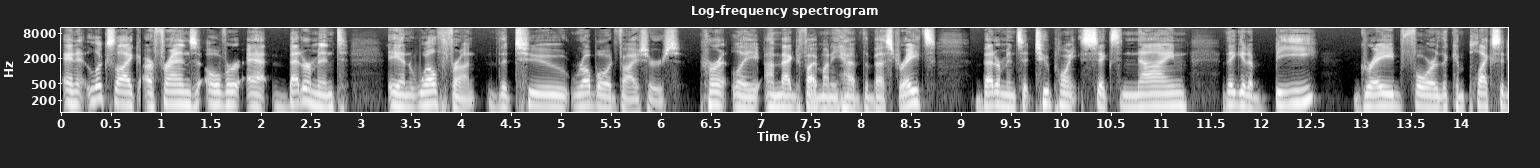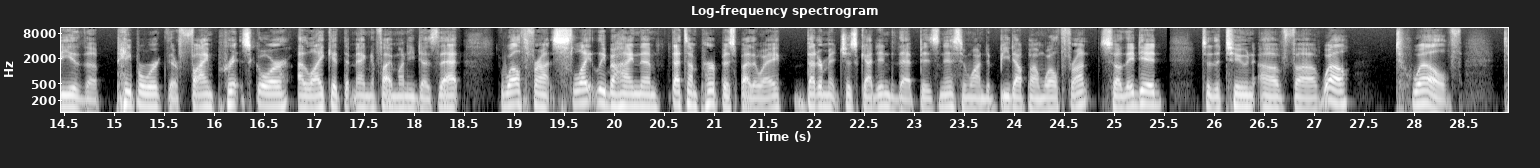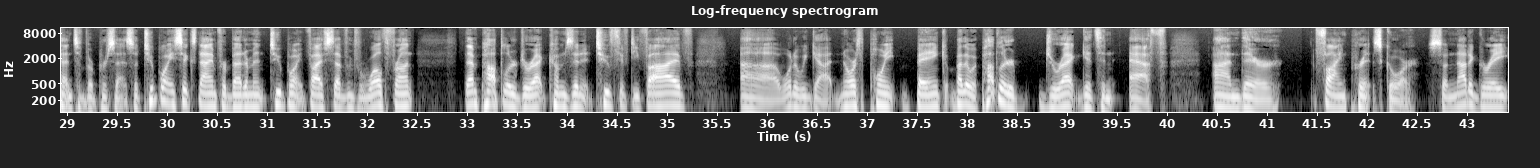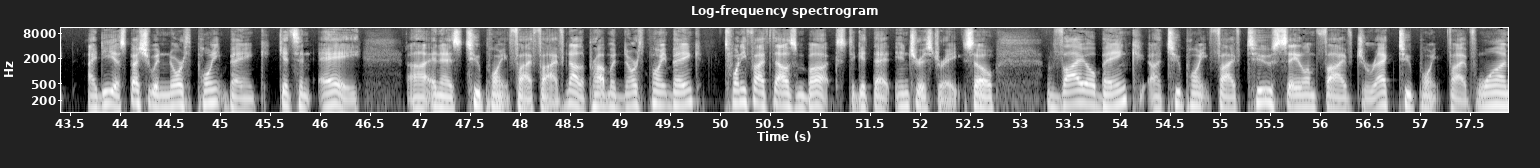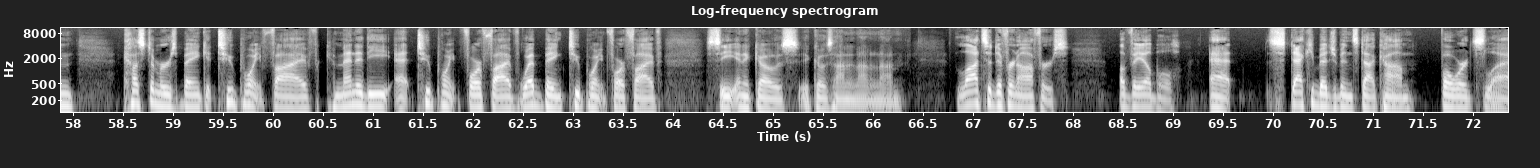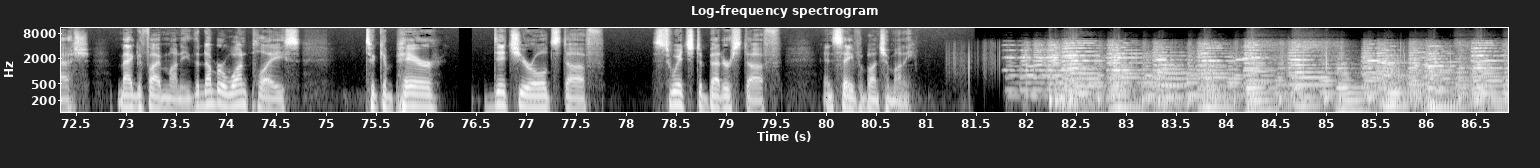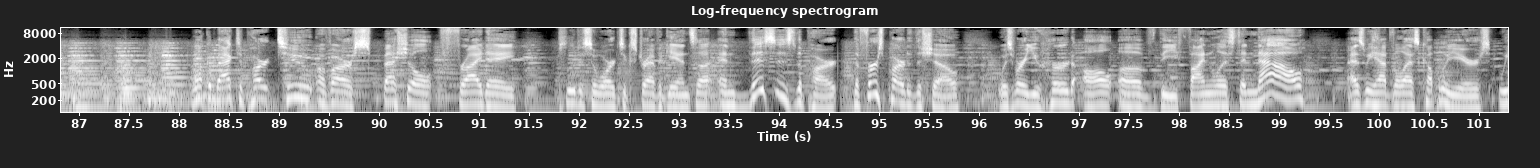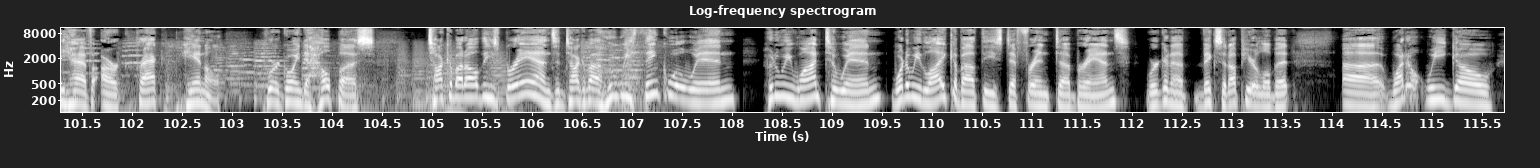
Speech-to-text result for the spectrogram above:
And it looks like our friends over at Betterment and Wealthfront, the two robo advisors currently on Magnify Money, have the best rates. Betterment's at 2.69. They get a B grade for the complexity of the paperwork, their fine print score. I like it that Magnify Money does that. Wealthfront slightly behind them. That's on purpose, by the way. Betterment just got into that business and wanted to beat up on Wealthfront. So they did to the tune of, uh, well, 12 tenths of a percent. So 2.69 for Betterment, 2.57 for Wealthfront. Then Popular Direct comes in at 255. Uh, what do we got? North Point Bank. By the way, Popular Direct gets an F on their fine print score. So not a great idea, especially when North Point Bank gets an A uh, and has 2.55. Now the problem with North Point Bank, 25,000 bucks to get that interest rate. So Vio Bank, uh, 2.52, Salem 5 Direct, 2.51. Customers Bank at 2.5, Comenity at 2.45, WebBank 2.45. See, and it goes, it goes on and on and on. Lots of different offers available at stackingbenjamins.com forward slash magnify money. The number one place to compare, ditch your old stuff, switch to better stuff, and save a bunch of money. Welcome back to part two of our special Friday Plutus Awards extravaganza. And this is the part, the first part of the show was where you heard all of the finalists. And now, as we have the last couple of years, we have our crack panel who are going to help us talk about all these brands and talk about who we think will win. Who do we want to win? What do we like about these different uh, brands? We're going to mix it up here a little bit. Uh, why don't we go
